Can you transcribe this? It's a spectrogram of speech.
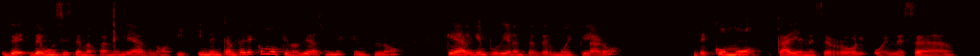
de, de un sistema familiar, ¿no? Y, y, me encantaría como que nos dieras un ejemplo que alguien pudiera entender muy claro de cómo cae en ese rol o en esa,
